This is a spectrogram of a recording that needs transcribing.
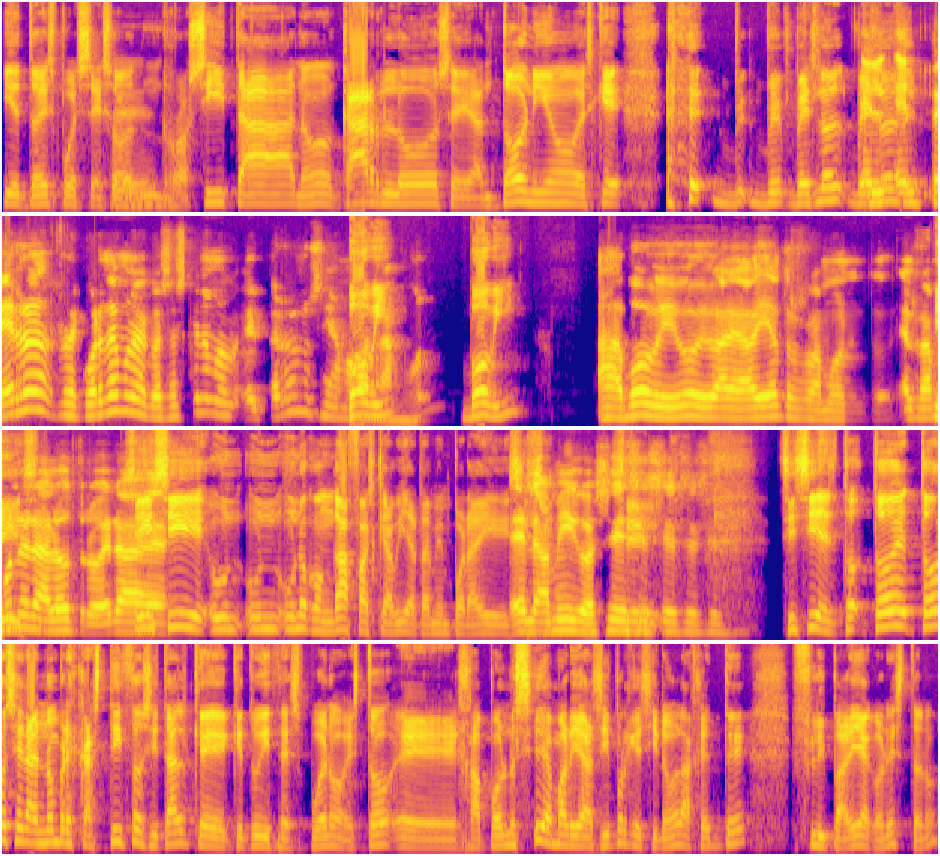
Y entonces pues eso, Sí. Rosita, ¿no? Carlos, eh, Antonio, es que... ¿Ves los...? ves El, los- el perro, recuérdame una cosa, es que no me- el perro no se llamaba Bobby. Ramón. Bobby. Ah, Bobby, Bobby, vale, había otro Ramón entonces. El Ramón Sí, era el otro, era Sí, sí, un, un- uno con gafas que había también por ahí. sí, el sí. amigo, sí, Sí. sí, sí, sí, sí. To- todo- todos eran nombres castizos y tal que, que tú dices, bueno, esto eh, Japón no se llamaría así porque si no la gente fliparía con esto, ¿no?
